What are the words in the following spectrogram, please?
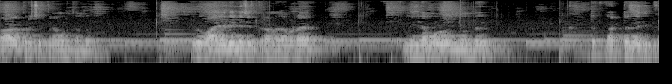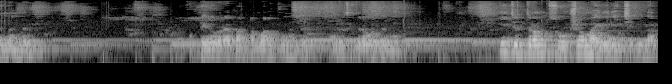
താഴത്തൊരു ചിത്രം കൊടുത്തിട്ടുണ്ട്. ഒരു വയലിന്റെ ചിത്രമാണ്. അവിടെ നിലമൊഴുകുന്നുണ്ട് നറ്റ മരിക്കുന്നുണ്ട് കുട്ടികൾ കുറേ പട്ടം പറക്കുന്നുണ്ട് അങ്ങനെ ചിത്രം കൊടുത്തിട്ടുണ്ട്. ഈ ചിത്രം സൂക്ഷ്മമായി നിരീക്ഷിക്കുക.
